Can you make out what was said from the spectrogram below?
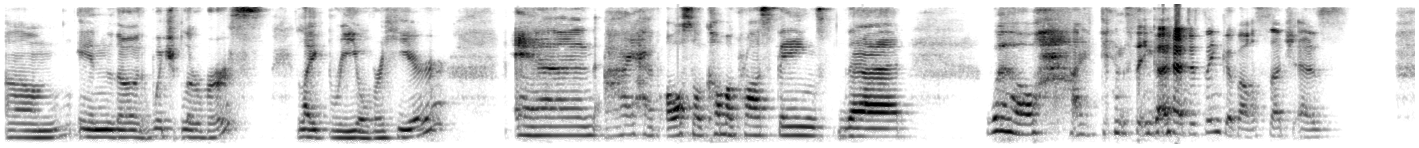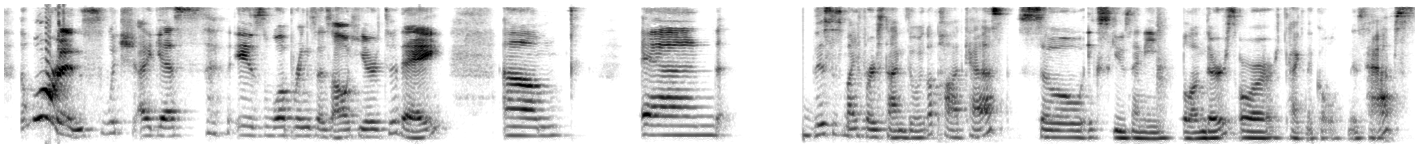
um, in the Witchblrverse like Bree over here. And I have also come across things that, well, I didn't think I had to think about, such as the Warrens, which I guess is what brings us all here today. Um, and this is my first time doing a podcast, so excuse any blunders or technical mishaps.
